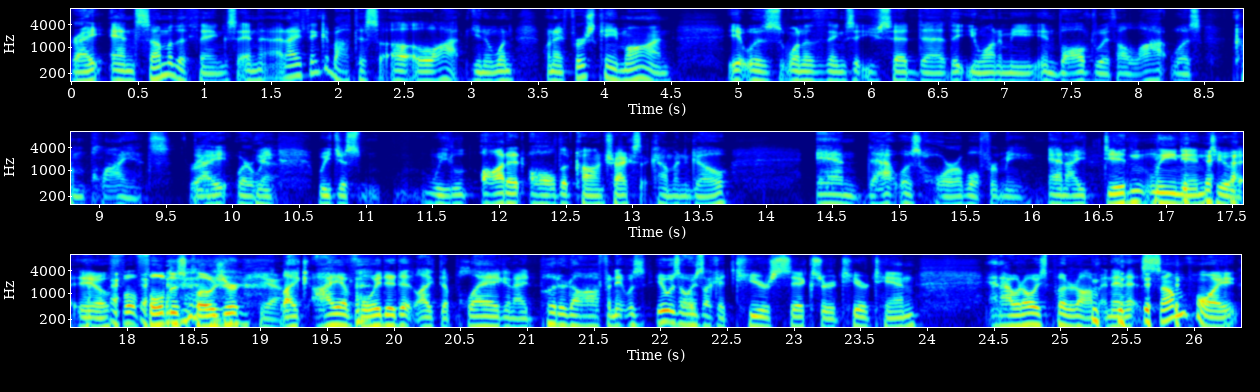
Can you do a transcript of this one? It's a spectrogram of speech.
right, and some of the things, and and I think about this a, a lot. You know, when when I first came on, it was one of the things that you said uh, that you wanted me involved with a lot was compliance, right, where yeah. we we just we audit all the contracts that come and go and that was horrible for me and i didn't lean into it you know full, full disclosure Yeah. like i avoided it like the plague and i'd put it off and it was it was always like a tier 6 or a tier 10 and i would always put it off. And then at some point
